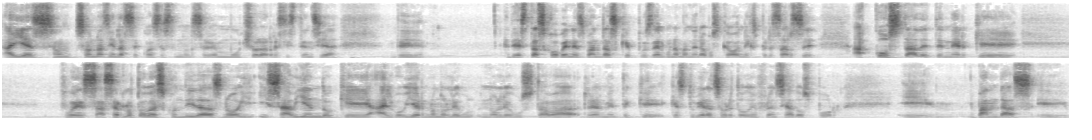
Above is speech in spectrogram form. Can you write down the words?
Ahí es, son, son más bien las secuencias en donde se ve mucho la resistencia de, de estas jóvenes bandas que pues de alguna manera buscaban expresarse a costa de tener que pues hacerlo todo a escondidas, ¿no? Y, y sabiendo que al gobierno no le, no le gustaba realmente que, que estuvieran sobre todo influenciados por eh, bandas eh,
